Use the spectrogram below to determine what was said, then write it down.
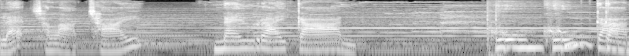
และฉลาดใช้ ในรายการ ภูมิคุ้มกัน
